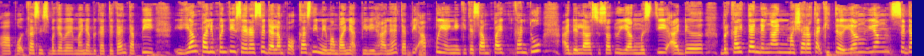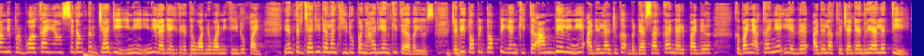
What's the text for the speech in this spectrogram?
uh, podcast ni sebagaimana berkatakan tapi yang paling paling penting saya rasa dalam podcast ni memang banyak pilihan eh tapi okay. apa yang ingin kita sampaikan tu adalah sesuatu yang mesti ada berkaitan dengan masyarakat kita betul, yang betul. yang sedang diperbualkan yang sedang terjadi ini inilah dia yang kita kata warna-warni kehidupan yang terjadi dalam kehidupan harian kita Bayus. Betul. Jadi topik-topik yang kita ambil ini adalah juga berdasarkan daripada kebanyakannya ia adalah kejadian realiti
